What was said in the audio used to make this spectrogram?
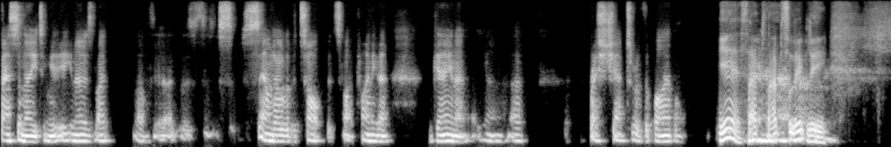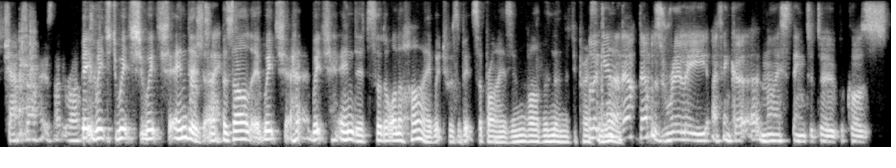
fascinating. You know, it's like well, uh, sound over the top. It's like finding a again a you know a fresh chapter of the Bible. Yes, ab- absolutely. Chapter is that right? Which which which ended uh, bizarre, which which ended sort of on a high, which was a bit surprising rather than a depressing Well, again, that, that was really, I think, a, a nice thing to do because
